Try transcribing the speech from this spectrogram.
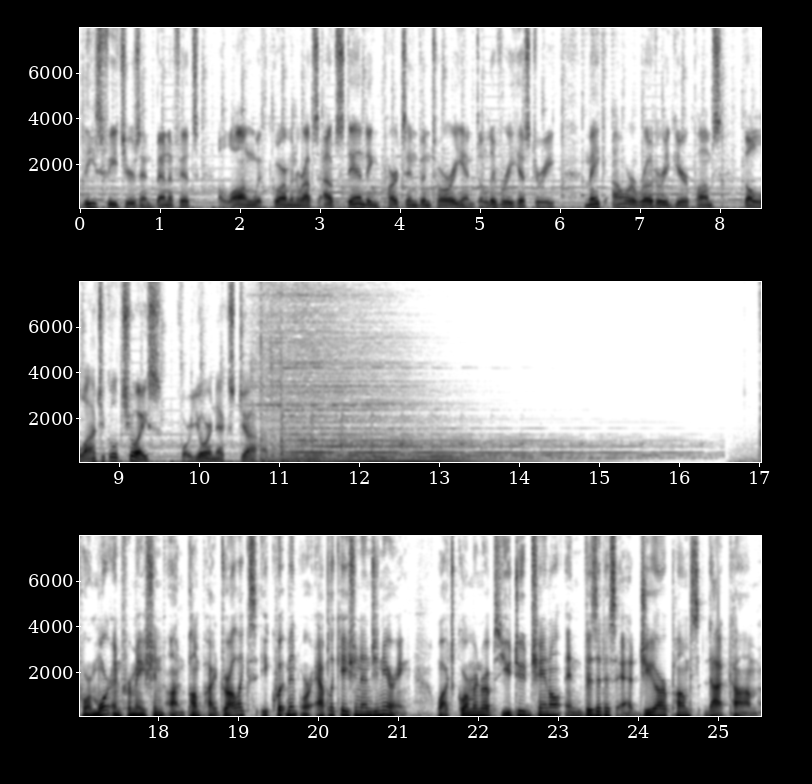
These features and benefits, along with Gorman Rupp's outstanding parts inventory and delivery history, make our rotary gear pumps the logical choice for your next job. For more information on pump hydraulics, equipment, or application engineering, watch Gorman Rupp's YouTube channel and visit us at grpumps.com.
